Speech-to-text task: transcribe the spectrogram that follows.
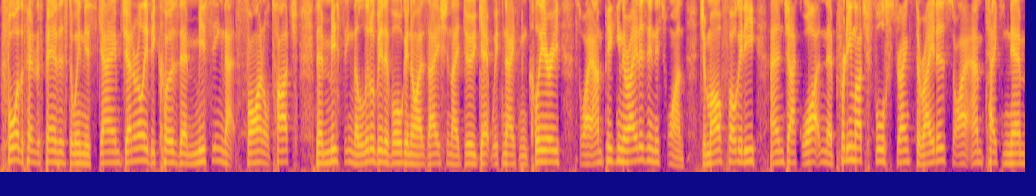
for the Penrith Panthers to win this game, generally because they're missing that final touch. They're missing the little bit of organisation they do get with Nathan Cleary. So I am picking the Raiders in this one. Jamal Fogarty and Jack Wighton, they're pretty much full strength, the Raiders. So I am taking them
